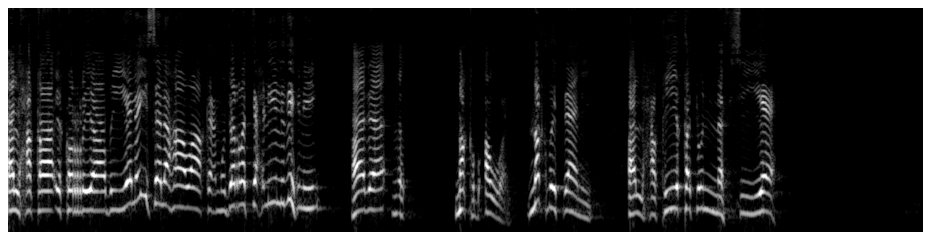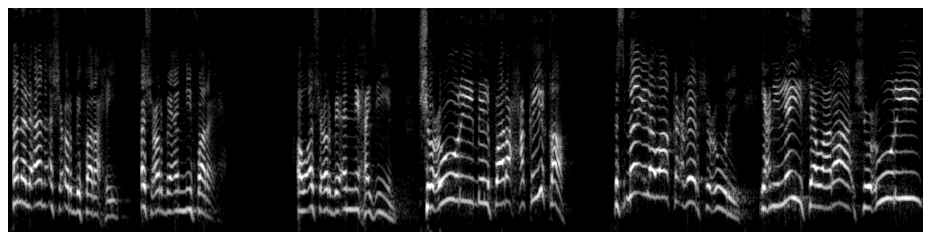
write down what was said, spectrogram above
الحقائق الرياضية ليس لها واقع مجرد تحليل ذهني. هذا نقض أول. النقض الثاني الحقيقة النفسية. أنا الآن أشعر بفرحي أشعر بأني فرح أو أشعر بأني حزين. شعوري بالفرح حقيقة. بس ما إلى واقع غير شعوري. يعني ليس وراء شعوري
